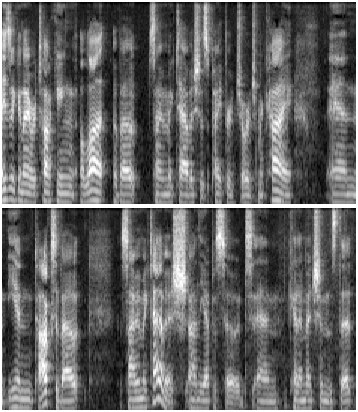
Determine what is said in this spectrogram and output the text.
Isaac and I were talking a lot about Simon McTavish's Piper George Mackay, and Ian talks about Simon McTavish on the episode and kind of mentions that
